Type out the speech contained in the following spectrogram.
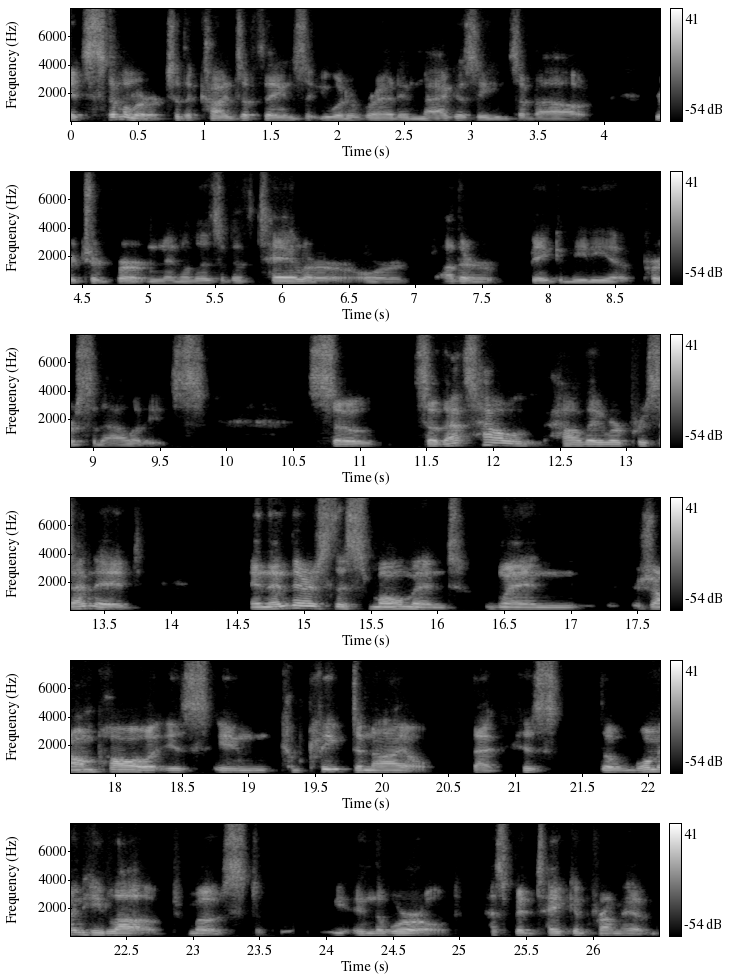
it's similar to the kinds of things that you would have read in magazines about Richard Burton and Elizabeth Taylor or other big media personalities. So so that's how how they were presented. And then there's this moment when jean paul is in complete denial that his the woman he loved most in the world has been taken from him.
